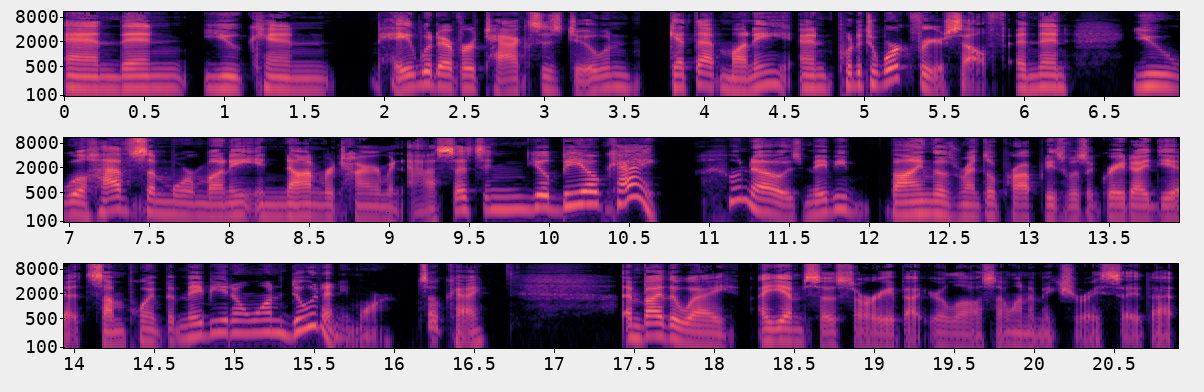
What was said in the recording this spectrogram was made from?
And then you can pay whatever taxes due and get that money and put it to work for yourself. And then you will have some more money in non retirement assets and you'll be okay. Who knows? Maybe buying those rental properties was a great idea at some point, but maybe you don't want to do it anymore. It's okay. And by the way, I am so sorry about your loss. I want to make sure I say that.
